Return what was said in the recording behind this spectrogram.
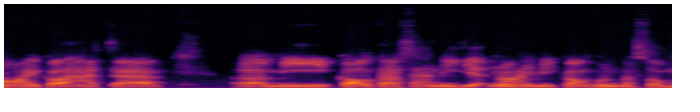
น้อยก็อาจจะมีกองตราสารหนี้เยอะหน่อยมีกองหุ้นผสม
